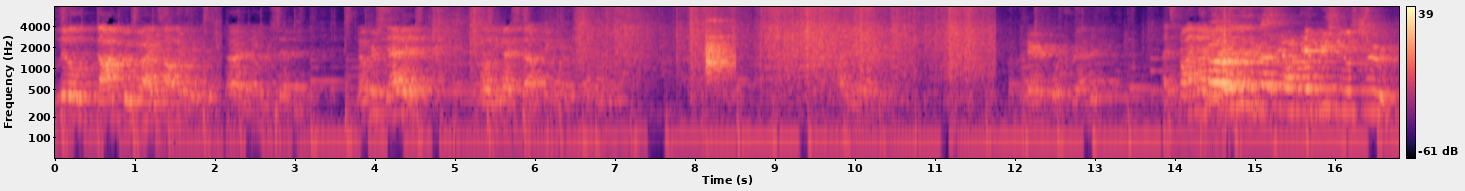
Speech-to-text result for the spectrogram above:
little dog food bites all over me. Alright, number seven. Number seven. Oh, you messed up picking number seven. You got Prepared horseradish. That's probably not Bro, even- you really got it on every single spoon.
